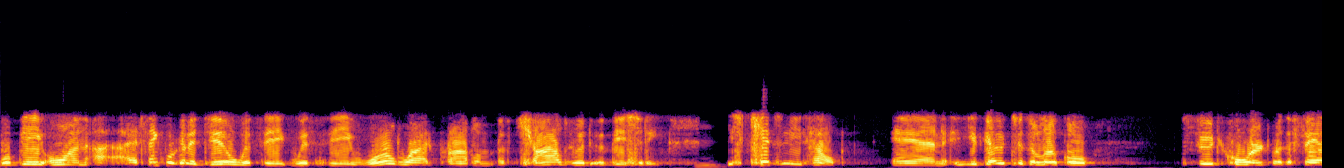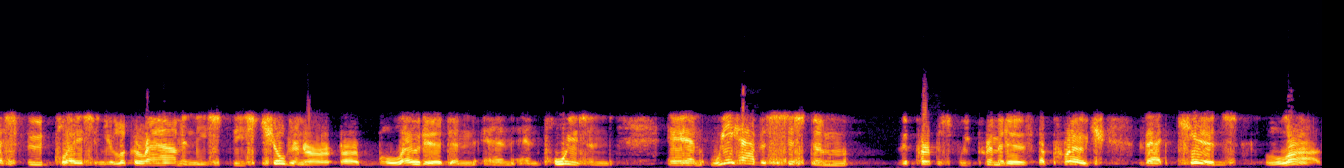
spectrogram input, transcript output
will be on. I think we're going to deal with the with the worldwide problem of childhood obesity. Mm-hmm. These kids need help, and you go to the local food court or the fast food place and you look around and these these children are, are bloated and, and, and poisoned and we have a system the purposefully primitive approach that kids love.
